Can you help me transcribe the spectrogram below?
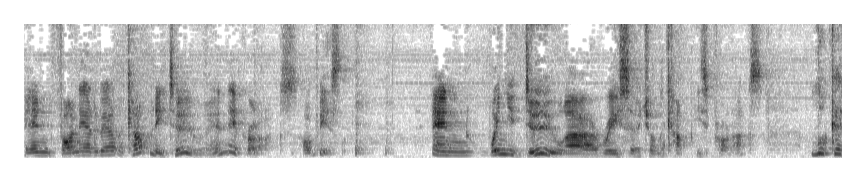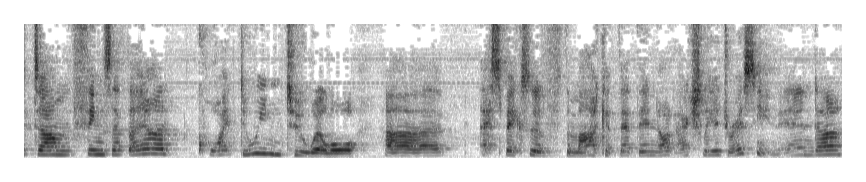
and find out about the company too and their products, obviously. And when you do uh, research on the company's products, look at um, things that they aren't quite doing too well or uh, aspects of the market that they're not actually addressing and uh,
